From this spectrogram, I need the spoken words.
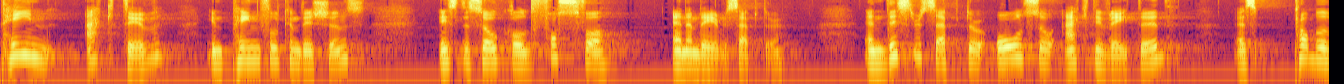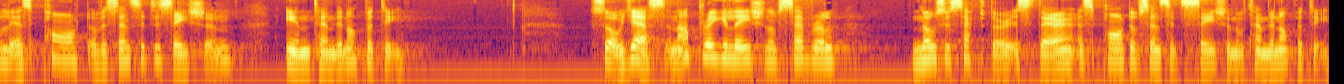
pain active, in painful conditions is the so-called phospho NMDA receptor. And this receptor also activated as probably as part of a sensitization in tendinopathy. So yes, an upregulation of several nociceptor is there as part of sensitization of tendinopathy.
